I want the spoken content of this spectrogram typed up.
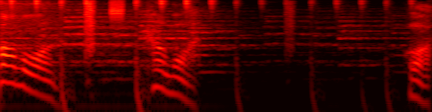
Come on. Come on. Oh.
